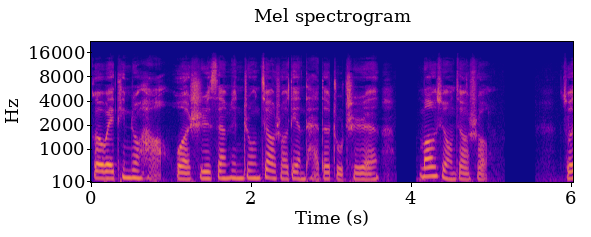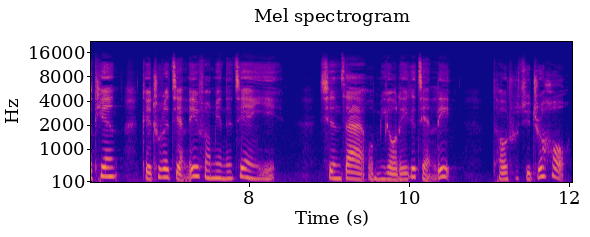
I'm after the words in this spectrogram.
各位听众好，我是三分钟教授电台的主持人猫熊教授。昨天给出了简历方面的建议，现在我们有了一个简历，投出去之后，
